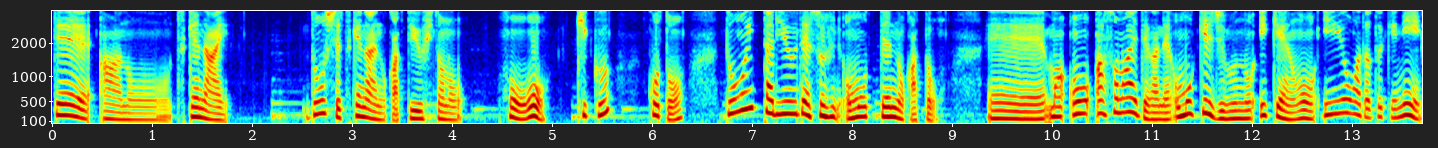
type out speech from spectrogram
て、あの、つけない、どうしてつけないのかっていう人の方を聞くこと、どういった理由でそういうふうに思ってんのかと。えー、まあ、その相手がね、思いっきり自分の意見を言い終わった時に、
